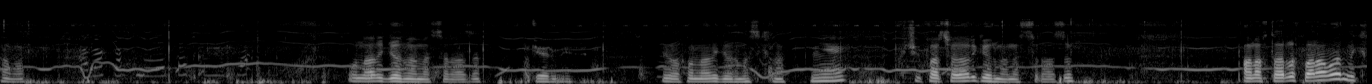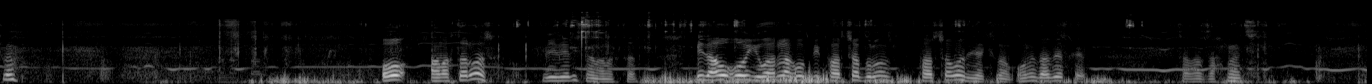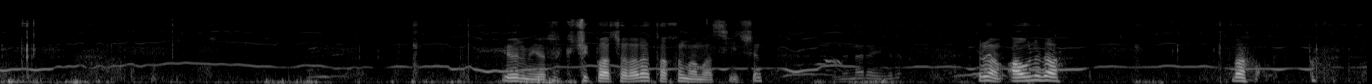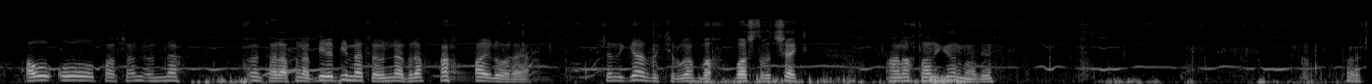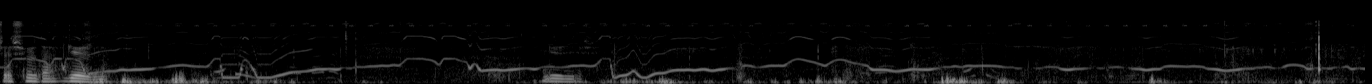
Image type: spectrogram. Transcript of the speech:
Tamam. Onları görmemesi lazım. Görmüyor. Yok onları görmez kral. Niye? Küçük parçaları görmemesi lazım. Anahtarlık falan var mı kral? O anahtar var. Bir verirsen anahtar. Bir daha o, o yuvarlak o bir parça bronz parça var ya kral. Onu da ver. Sana zahmet. Görmüyor. Küçük parçalara takılmaması için. Kral avını da bak av o parçanın önüne ön tarafına bir, bir metre önüne bırak. Hah aynı oraya. Şimdi gel bir kirvan bak başlığı çek. Anahtarı görmedi. Parça şurada. Gördüm. Görüyor.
